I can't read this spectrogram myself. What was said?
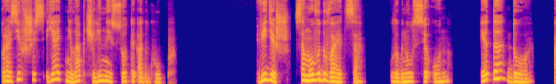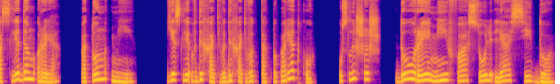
Поразившись, я отняла пчелиные соты от губ. «Видишь, само выдувается», — улыбнулся он. «Это до, а следом ре, потом ми. Если вдыхать-выдыхать вот так по порядку, услышишь до, ре, ми, фа, соль, ля, си, до».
